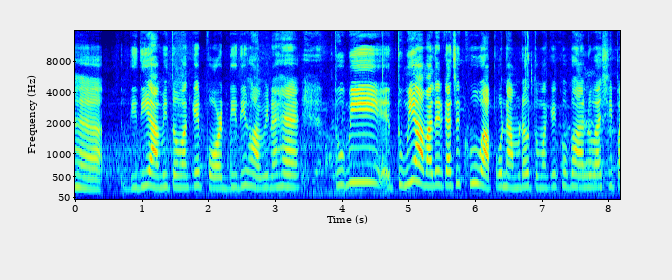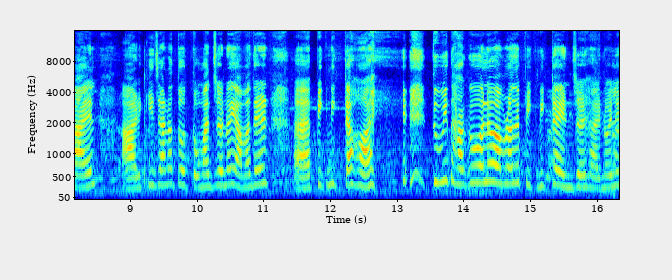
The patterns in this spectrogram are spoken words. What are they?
হ্যাঁ দিদি, আমি তোমাকে পর দিদি ভাবি না। হ্যাঁ তুমি তুমি আমাদের কাছে খুব আপন, আমরাও তোমাকে খুব ভালোবাসি পায়েল। আর কি জানো তো, তোমার জন্যই আমাদের পিকনিকটা হয়। তুমি থাকো বলেও আমাদের পিকনিকটা এনজয় হয়, নইলে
